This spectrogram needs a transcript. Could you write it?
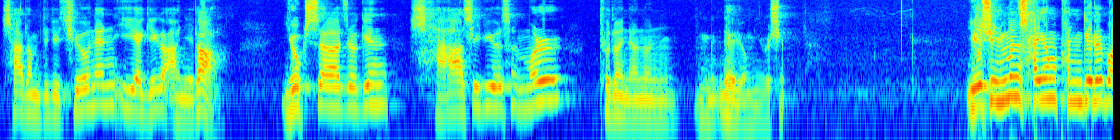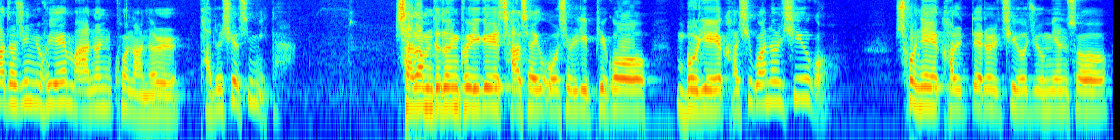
사람들이 지어낸 이야기가 아니라 역사적인 사실이었음을 드러내는 내용인 것입니다. 예수님은 사형 판결을 받으신 후에 많은 고난을 받으셨습니다. 사람들은 그에게 자색 옷을 입히고 머리에 가시관을 씌우고 손에 갈대를 쥐어주면서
